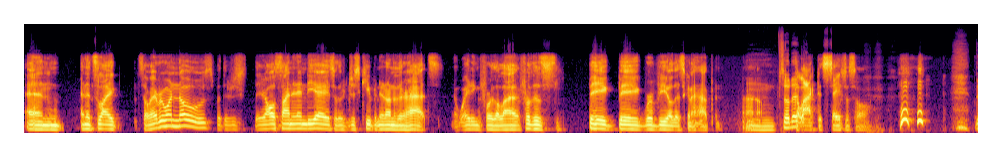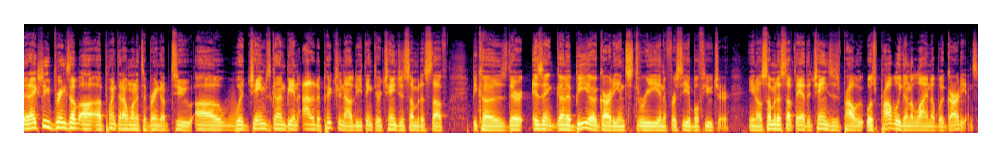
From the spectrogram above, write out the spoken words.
and and it's like so everyone knows, but they're just they all signed an NDA, so they're just keeping it under their hats and waiting for the la- for this big big reveal that's gonna happen. Mm, so that Galactus saves us all. that actually brings up a, a point that I wanted to bring up too. Uh, with James Gunn being out of the picture now, do you think they're changing some of the stuff because there isn't going to be a Guardians three in the foreseeable future? You know, some of the stuff they had to change is probably was probably going to line up with Guardians.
